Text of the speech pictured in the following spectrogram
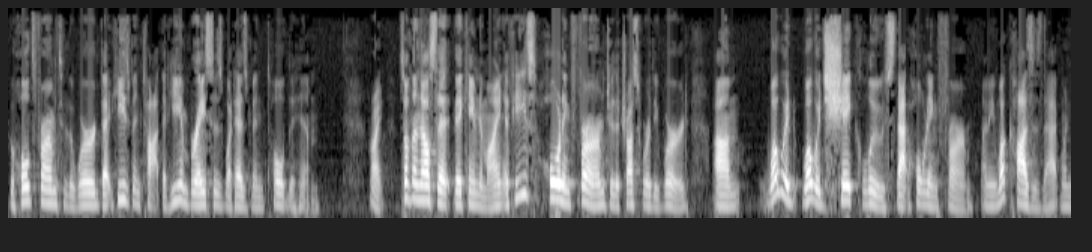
who holds firm to the word that he's been taught, that he embraces what has been told to him. All right. Something else that, that came to mind. If he's holding firm to the trustworthy word, um, what would what would shake loose that holding firm? I mean, what causes that when,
